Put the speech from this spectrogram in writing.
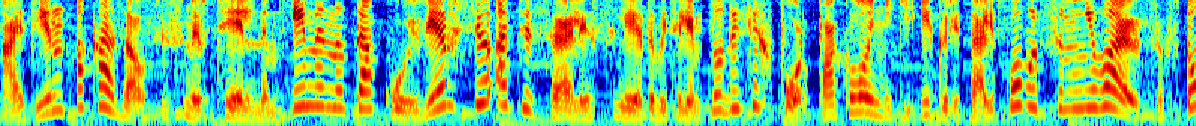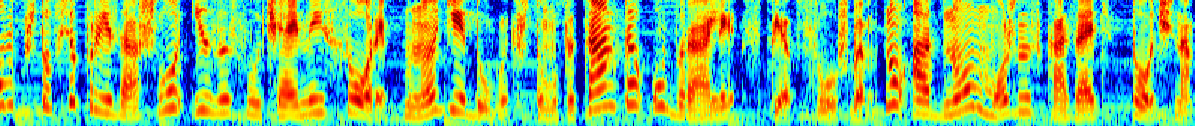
Один оказался смертельным. Именно такую версию описали следователи. Но до сих пор поклонники Игоря Талькова сомневаются в том, что все произошло из-за случайной ссоры. Многие думают, что музыканта убрали спецслужбы. Ну, одно можно сказать точно.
